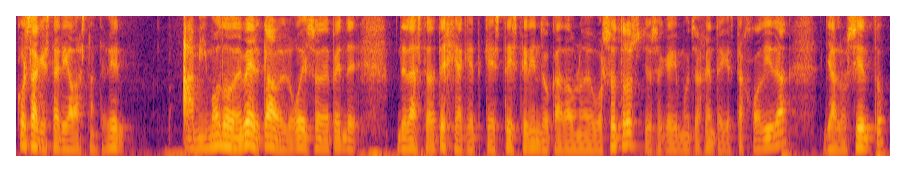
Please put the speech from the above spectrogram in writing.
cosa que estaría bastante bien a mi modo de ver, claro, luego eso depende de la estrategia que, estéis teniendo cada uno de vosotros. Yo sé que hay mucha gente que está jodida, ya lo siento.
